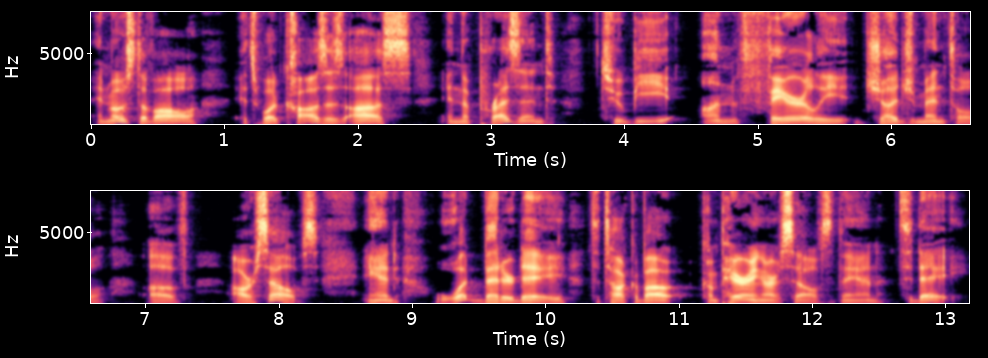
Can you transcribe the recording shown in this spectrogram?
And most of all, it's what causes us in the present to be unfairly judgmental of ourselves. And what better day to talk about comparing ourselves than today?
